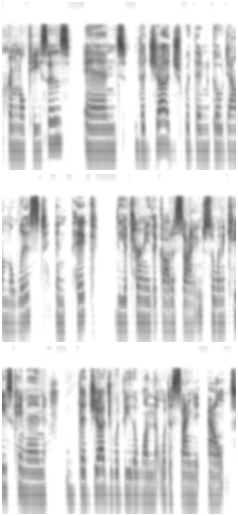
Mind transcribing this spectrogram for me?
criminal cases, and the judge would then go down the list and pick the attorney that got assigned. So, when a case came in, the judge would be the one that would assign it out.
